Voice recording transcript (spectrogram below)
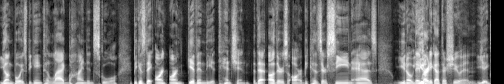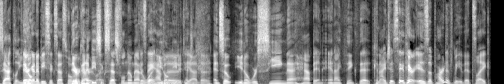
young boys beginning to lag behind in school because they aren't aren't given the attention that others are because they're seen as you know they've you already got their shoe in. Exactly. They're going to be successful they're going to be successful no matter what. You don't the, need attention. yeah, the... and so you know we're seeing that happen and i think that can i just say there is a part of me that's like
